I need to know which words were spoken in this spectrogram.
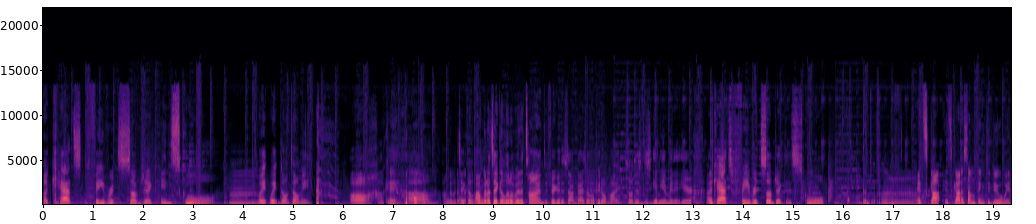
A cat's favorite subject in, In school. Hmm. Wait, wait. Don't tell me. oh, okay. Um, I'm gonna take a. I'm gonna take a little bit of time to figure this out, guys. I hope you don't mind. So just, just give me a minute here. A cat's favorite subject in school. It's got it's got something to do with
